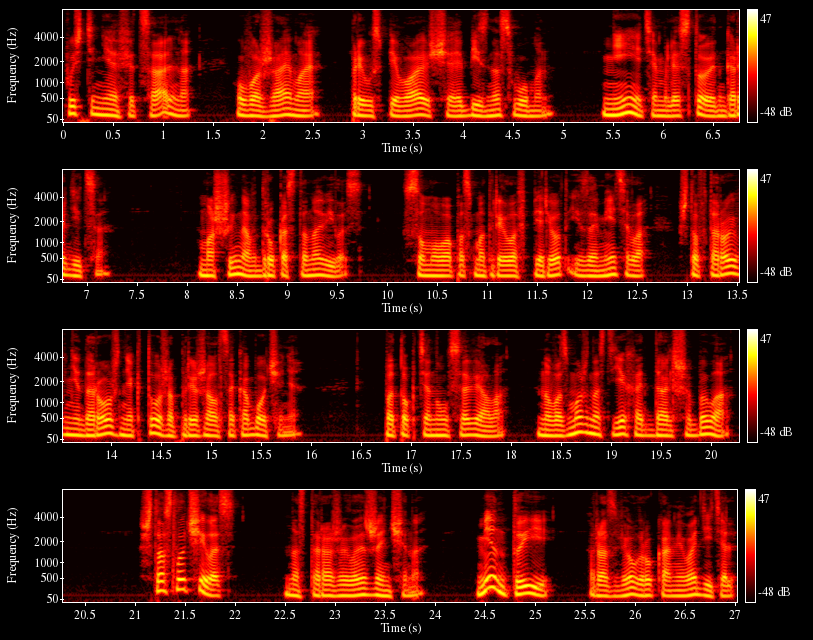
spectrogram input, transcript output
пусть и неофициально, уважаемая, преуспевающая бизнес-вумен. Не этим ли стоит гордиться? Машина вдруг остановилась. Сомова посмотрела вперед и заметила, что второй внедорожник тоже прижался к обочине. Поток тянулся вяло, но возможность ехать дальше была. «Что случилось?» – насторожилась женщина. «Менты!» – развел руками водитель,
